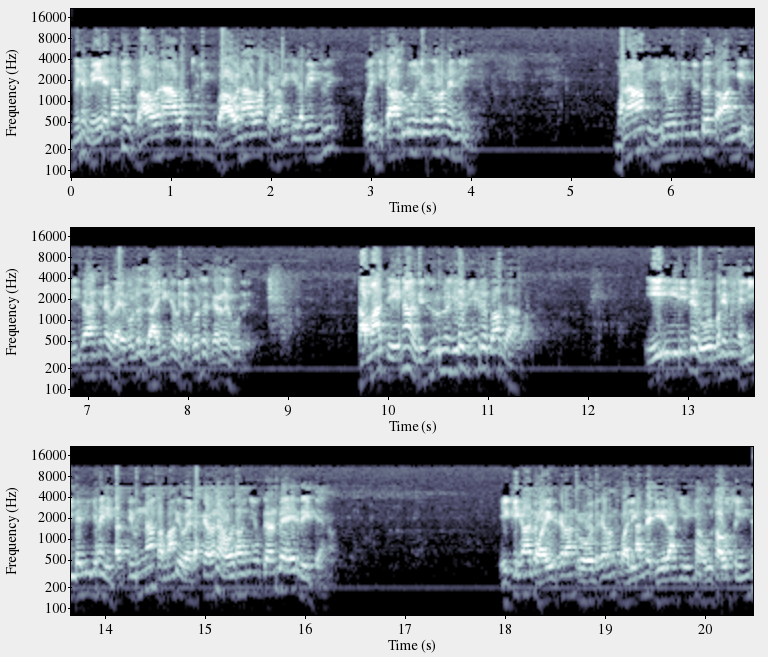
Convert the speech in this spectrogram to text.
මෙන්න මේක තමයි භාවනාව තුළින් භාවනාව කරන්න කියලා වෙන්නේ. ඔය හිත අතුල එක කරන්නේ නෙමෙයි. මනා හියෝනිමිට තාංගේ ඉදිරියට කරන වැඩ කොට දෛනික වැඩ කොට කරනකොට තමා තේනවා විසුරුන හිත මේකට බාධාවක්. ඒ ඊට රෝගෙම ඇලි ඇලි යන හිතක් තිබුණා තමන්ගේ වැඩ කරන අවධානය යොමු කරන්න බෑ ඒක යනවා. ඒක එකට වෛර කරන්න රෝධ කරන්න බලන්න කියලා කිය කිය අවුස් අවුස් ඉන්න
